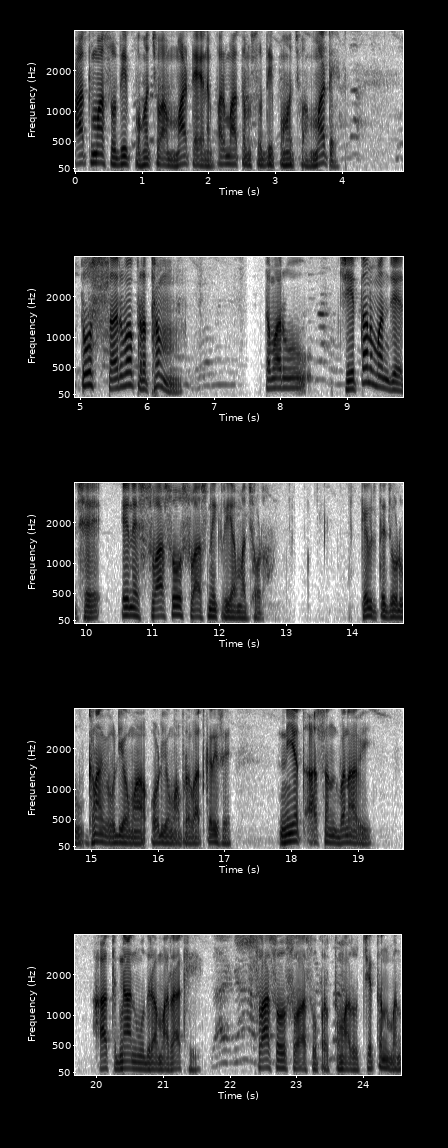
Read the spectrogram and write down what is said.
આત્મા સુધી પહોંચવા માટે અને પરમાત્મ સુધી પહોંચવા માટે, તો સર્વપ્રથમ તમારું ચેતન મન જે છે એને શ્વાસો શ્વાસની ક્રિયામાં જોડો. કેવી રીતે જોડવું? ઘણા ઓડિયોમાં ઓડિયોમાં આપણે વાત કરી છે. નિયત આસન બનાવી, હાથ જ્ઞાન મુદ્રામાં રાખી, શ્વાસોશ્વાસ ઉપર તમારું ચેતન મન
